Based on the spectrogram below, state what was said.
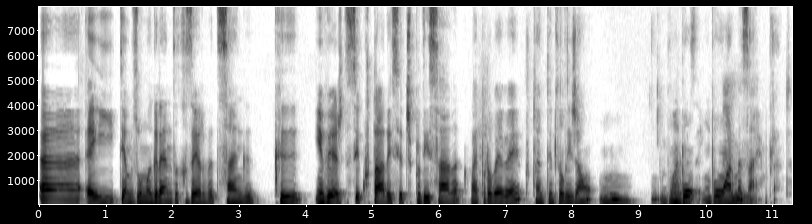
uh, aí temos uma grande reserva de sangue que, em vez de ser cortada e ser desperdiçada, que vai para o bebê, portanto, temos ali já um, um, um bom, um bom armazém. Pronto.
